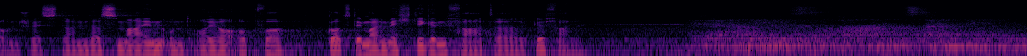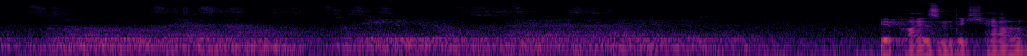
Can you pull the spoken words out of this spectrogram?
Brüder und Schwestern, dass mein und euer Opfer Gott dem allmächtigen Vater gefalle. Wir preisen dich, Herr,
